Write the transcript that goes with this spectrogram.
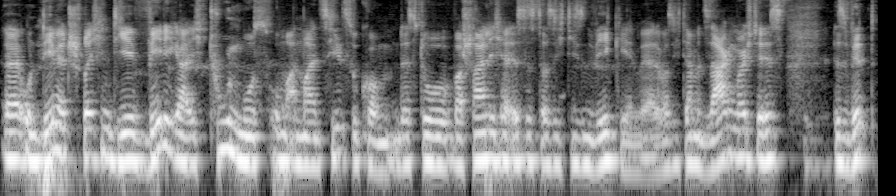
Äh, und dementsprechend, je weniger ich tun muss, um an mein Ziel zu kommen, desto wahrscheinlicher ist es, dass ich diesen Weg gehen werde. Was ich damit sagen möchte, ist, es wird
